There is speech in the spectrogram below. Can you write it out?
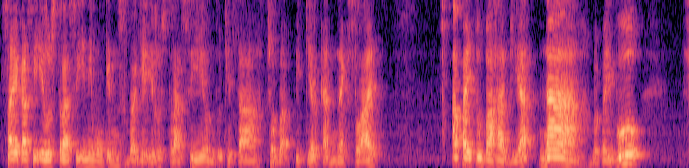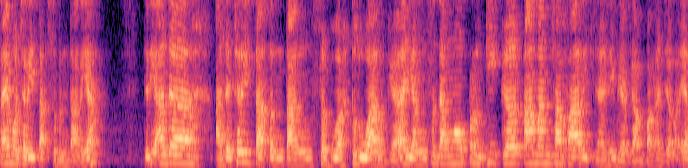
Saya kasih ilustrasi ini mungkin sebagai ilustrasi untuk kita coba pikirkan. Next slide. Apa itu bahagia? Nah, Bapak Ibu, saya mau cerita sebentar ya. Jadi ada ada cerita tentang sebuah keluarga yang sedang mau pergi ke taman safari. Nah, ini biar gampang aja lah ya.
